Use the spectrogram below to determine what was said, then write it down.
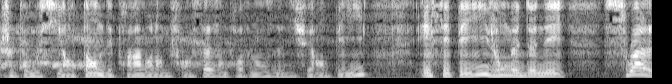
Je peux aussi entendre des programmes en langue française en provenance de différents pays. Et ces pays vont me donner soit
